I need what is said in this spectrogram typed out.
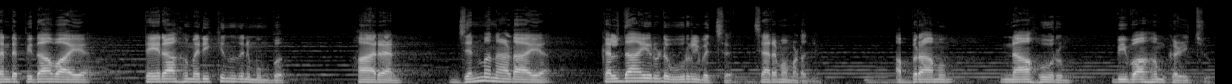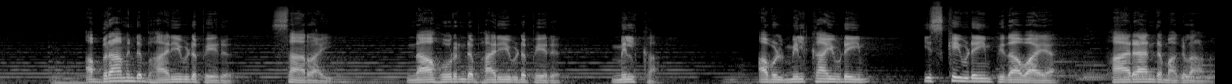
തന്റെ പിതാവായ തേരാഹ് മരിക്കുന്നതിന് മുമ്പ് ഹാരാൻ ജന്മനാടായ കൽദായരുടെ ഊറിൽ വെച്ച് ചരമമടഞ്ഞു. അബ്രാമും നാഹൂറും വിവാഹം കഴിച്ചു. അബ്രാമിന്റെ ഭാര്യയുടെ പേര് സാറായി. നാഹൂറിന്റെ ഭാര്യയുടെ പേര് മിൽക്ക. അവൾ മിൽക്കായുടെയും ഇസ്കയുടെയും പിതാവായ ഹാരാന്റെ മകളാണ്.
